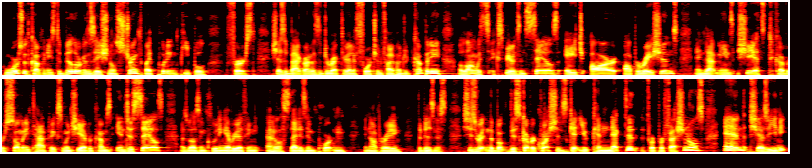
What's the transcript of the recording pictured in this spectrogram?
who works with companies to build organizational strength by putting people first. She has a background as a director at a Fortune 500 company, along with experience in sales, HR, operations, and that means she has to cover so many topics when she ever comes into sales, as well as including everything else that is important in operating the business. She's written the book Discover Questions Get You Connected for Professionals, and she has a unique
